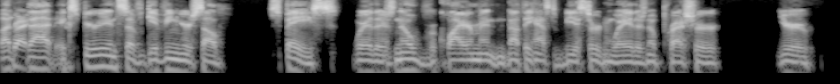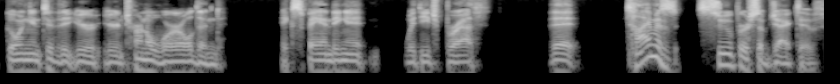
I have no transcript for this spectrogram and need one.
But Right. that experience of giving yourself space where there's no requirement, nothing has to be a certain way, there's no pressure. You're going into the your your internal world and expanding it with each breath. That time is super subjective.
